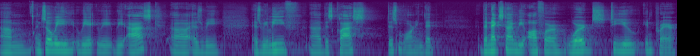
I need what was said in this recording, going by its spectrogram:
Um, and so we, we, we, we ask uh, as, we, as we leave uh, this class this morning that the next time we offer words to you in prayer,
